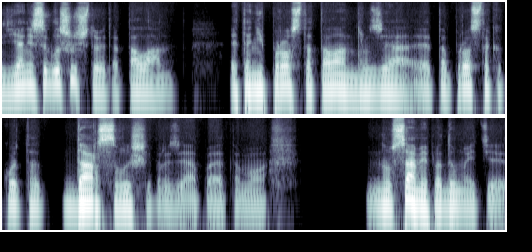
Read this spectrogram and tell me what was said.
Я не соглашусь, что это талант. Это не просто талант, друзья. Это просто какой-то дар свыше, друзья. Поэтому, ну, сами подумайте.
